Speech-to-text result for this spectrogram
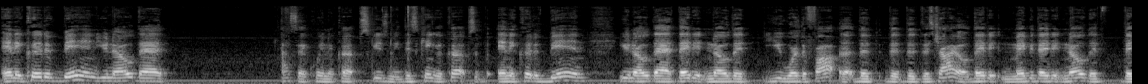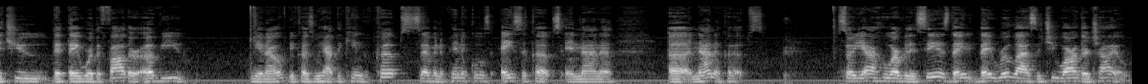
And it could have been, you know, that I said Queen of Cups, excuse me, this King of Cups, and it could have been, you know, that they didn't know that you were the father, uh, the, the, the the child. They didn't, maybe they didn't know that that you that they were the father of you, you know, because we have the King of Cups, Seven of Pentacles, Ace of Cups, and Nine of uh, Nine of Cups. So yeah, whoever this is, they they realize that you are their child.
